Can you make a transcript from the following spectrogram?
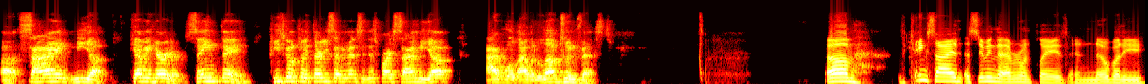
uh, sign me up. Kevin Huerter, same thing. If he's going to play 37 minutes at this price, sign me up. I will. I would love to invest. Um, the king side, assuming that everyone plays and nobody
